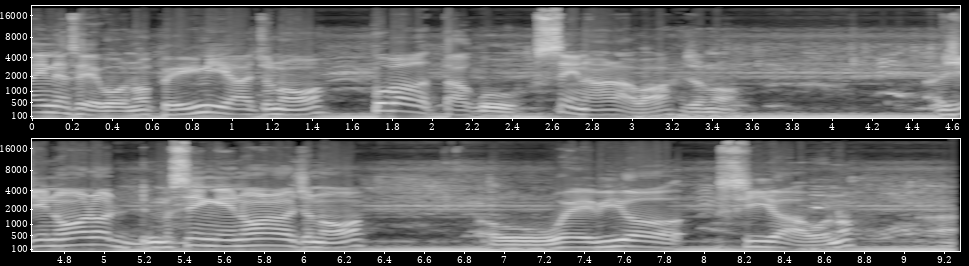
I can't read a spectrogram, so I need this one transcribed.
စိုက်20ပေါ့နော်ဘိန်းတွေကကျွန်တော်ကိုယ့်ဘက်တာကိုစင်လာတာပါကျွန်တော်အရင်တော့တော့မစင်ခင်တော့တော့ကျွန်တော်ဟိုဝယ်ပြီးတော့စီးတာပေါ့နော်အာ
